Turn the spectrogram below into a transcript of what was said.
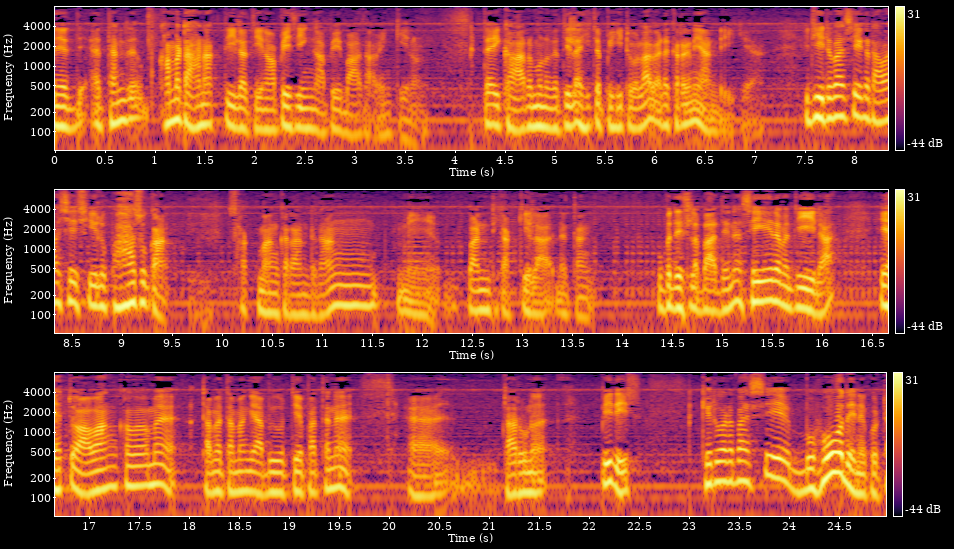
ඒ එතන කමටහනක් දීලා තියෙනවා අපේ සිංහ අපේ භාෂාවෙන් කියනවනේ. ඒත් ඒක අරමුණක තියලා හිත පිහිටවලා වැඩ කරගෙන යන්නයි කියලා. ඉතින් ඊට පස්සේ ඒකට අවශ්‍ය සියලු පහසුකම් සක්මන් කරන්න නම් මේ බණ ටිකක් කියලා නැත්නම් උපදේශ ලබා දෙන සේරම දීලා ඒත් අවංකවම තම තමන්ගේ අභිවෘද්ධිය පතන තරුණ පිරිස් කෙරුවට පස්සේ බොහෝ දෙනෙකුට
